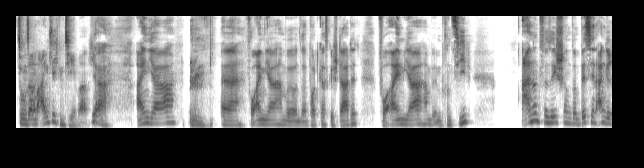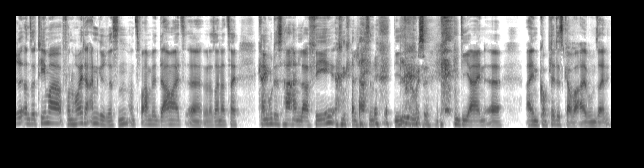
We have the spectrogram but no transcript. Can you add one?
zu unserem eigentlichen Thema. Ja, ein Jahr, äh, vor einem Jahr haben wir unseren Podcast gestartet. Vor einem Jahr haben wir im Prinzip an und für sich schon so ein bisschen unser Thema von heute angerissen. Und zwar haben wir damals äh, oder seinerzeit kein gutes Haar an La Fee gelassen, die, Liebe Grüße. die ein, äh, ein komplettes Coveralbum seit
